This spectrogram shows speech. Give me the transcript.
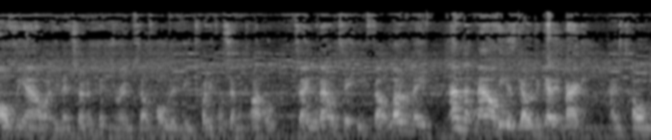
of the hour. He then showed a picture of himself holding the 24-7 title, saying without it he felt lonely, and that now he is going to get it back, and told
